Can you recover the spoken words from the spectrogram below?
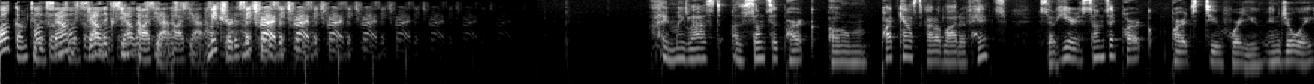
Welcome to the Sound Galaxy Podcast. Make sure to subscribe. Hi, my last uh, Sunset Park um, podcast got a lot of hits. So here is Sunset Park Part 2 for you. Enjoy.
